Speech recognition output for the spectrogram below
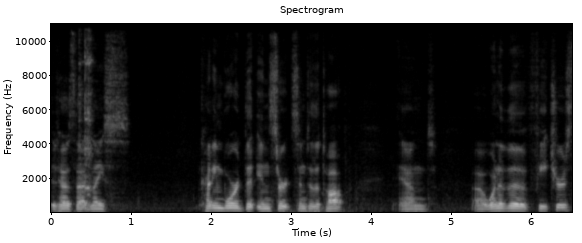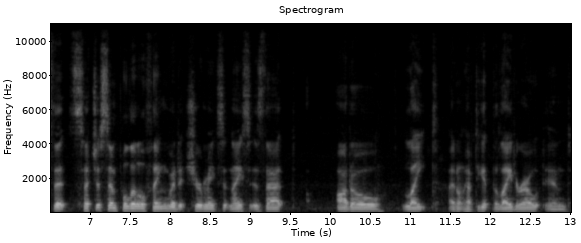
It has that nice cutting board that inserts into the top and uh, one of the features that's such a simple little thing, but it sure makes it nice, is that auto light. I don't have to get the lighter out and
